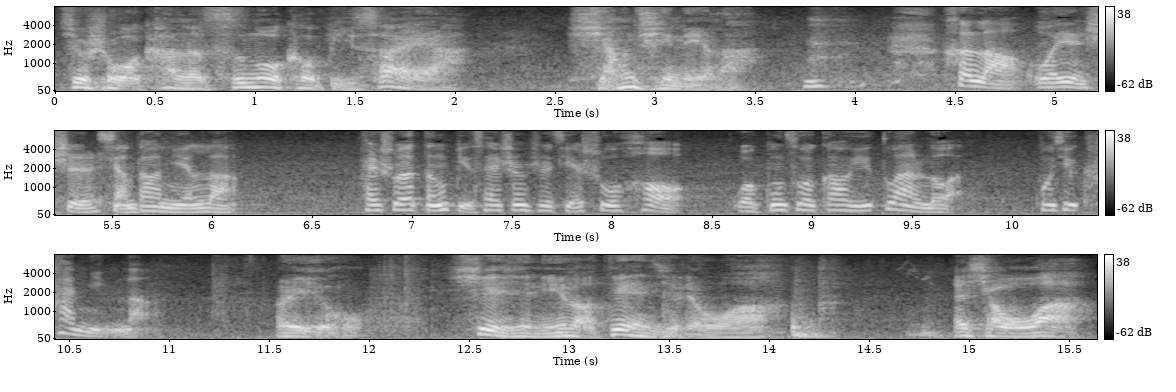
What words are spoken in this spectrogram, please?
就是我看了斯诺克比赛呀，想起你了。贺老，我也是想到您了，还说等比赛正式结束后，我工作告一段落，过去看您呢。哎呦，谢谢你老惦记着我。哎，小吴啊，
